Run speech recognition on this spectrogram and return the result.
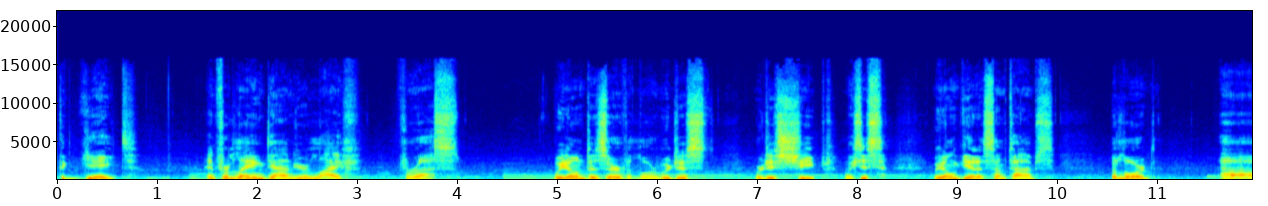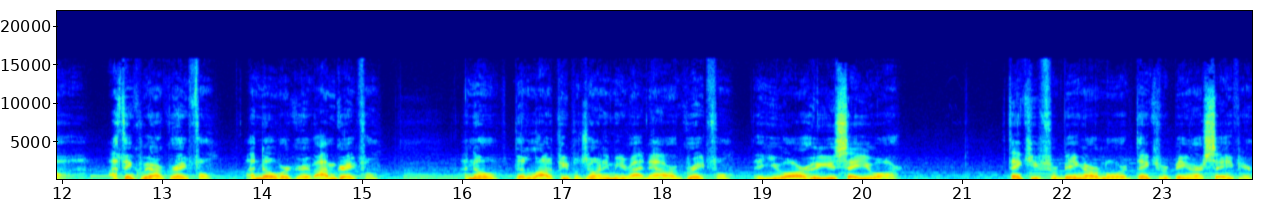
the gate and for laying down your life for us. We don't deserve it, Lord. We're just we're just sheep. We just we don't get it sometimes. But Lord, uh, I think we are grateful. I know we're grateful. I'm grateful. I know that a lot of people joining me right now are grateful that you are who you say you are. Thank you for being our Lord. Thank you for being our Savior.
